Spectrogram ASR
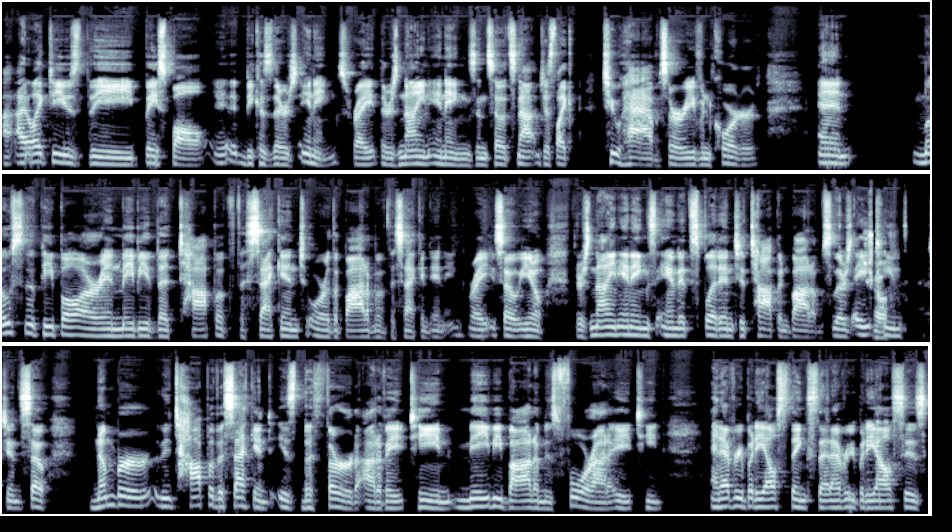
I, I, like to use the baseball eh, because there's innings, right? There's nine innings. And so it's not just like two halves or even quarters. And most of the people are in maybe the top of the second or the bottom of the second inning, right? So, you know, there's nine innings and it's split into top and bottom. So there's 18 sure. sections. So number the top of the second is the third out of 18. Maybe bottom is four out of 18. And everybody else thinks that everybody else is,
